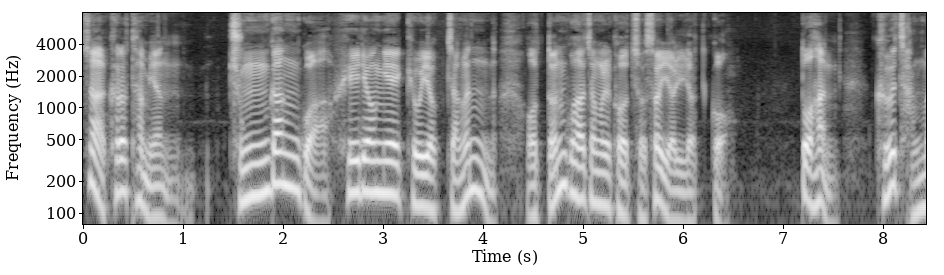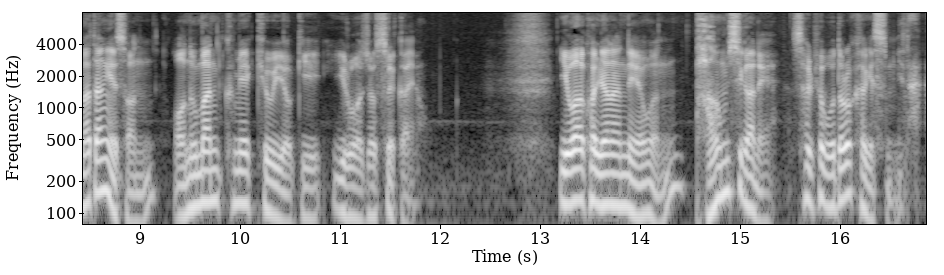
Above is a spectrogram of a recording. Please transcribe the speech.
자, 그렇다면 중강과 회령의 교역장은 어떤 과정을 거쳐서 열렸고 또한 그 장마당에선 어느 만큼의 교역이 이루어졌을까요? 이와 관련한 내용은 다음 시간에 살펴보도록 하겠습니다.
